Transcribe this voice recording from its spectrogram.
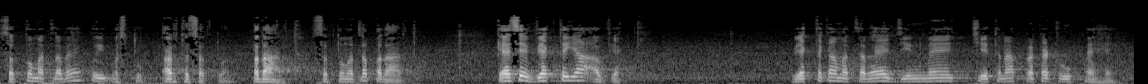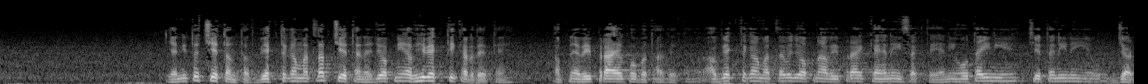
सत्व मतलब है कोई वस्तु, अर्थ सत्व, पदार्थ। सत्व मतलब पदार्थ। कैसे व्यक्त या अव्यक्त? व्यक्त का मतलब है जिनमें चेतना प्रकट रूप में है। यानी तो चेतन तत्व। व्यक्त का मतलब चेतन है, जो अपनी अभिव्यक्ति कर देते हैं, अपने अभिप्राय को बता देते हैं। अव्यक्त का मतलब है जो अपना अभिप्राय कह नहीं सकते, यानी होता ही नहीं है, चेतन ही नहीं है वो, जड़।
